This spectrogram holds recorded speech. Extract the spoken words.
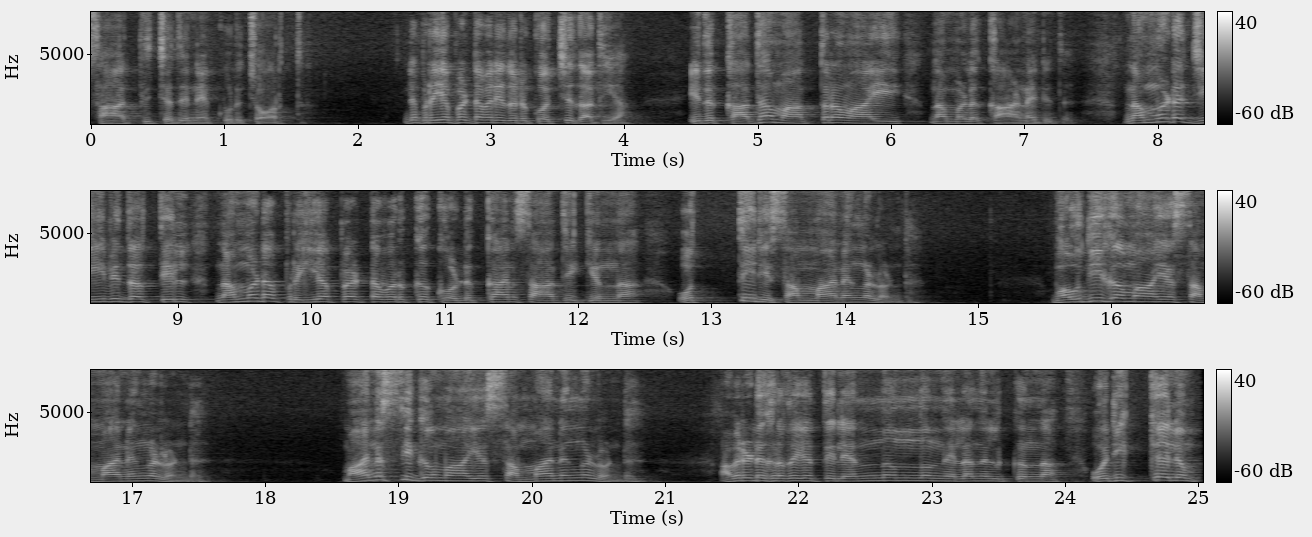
സാധിച്ചതിനെക്കുറിച്ച് ഓർത്ത് എന്റെ പ്രിയപ്പെട്ടവർ ഇതൊരു കൊച്ചു കഥയാണ് ഇത് കഥ മാത്രമായി നമ്മൾ കാണരുത്. നമ്മുടെ ജീവിതത്തിൽ നമ്മുടെ പ്രിയപ്പെട്ടവർക്ക് കൊടുക്കാൻ സാധിക്കുന്ന ഒത്തിരി സമ്മാനങ്ങളുണ്ട്. ഭൗതികമായ സമ്മാനങ്ങളുണ്ട്. മാനസികമായ സമ്മാനങ്ങളുണ്ട്. അവരുടെ ഹൃദയത്തിൽ എന്നെന്നും നിലനിൽക്കുന്ന ഒരിക്കലും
